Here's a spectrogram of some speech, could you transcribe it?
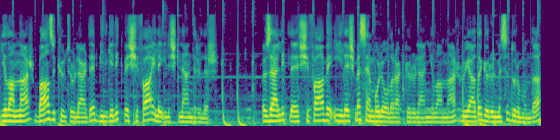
Yılanlar bazı kültürlerde bilgelik ve şifa ile ilişkilendirilir. Özellikle şifa ve iyileşme sembolü olarak görülen yılanlar rüyada görülmesi durumunda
